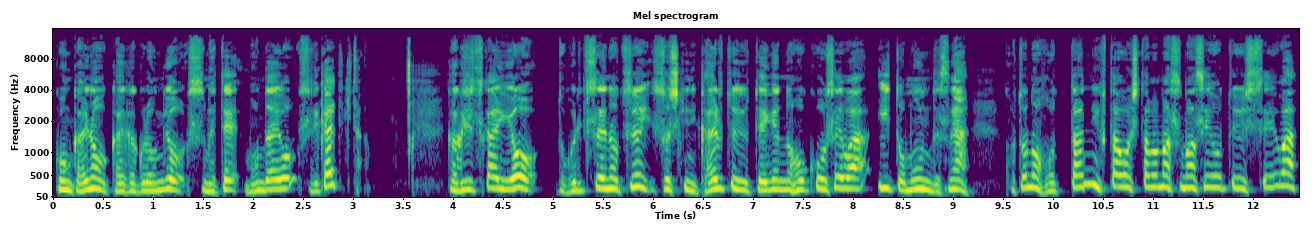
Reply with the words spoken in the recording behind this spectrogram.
今回の改革論議を進めて問題をすり替えてきた。学術会議を独立性の強い組織に変えるという提言の方向性はいいと思うんですが、ことの発端に蓋をしたまま済ませようという姿勢は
